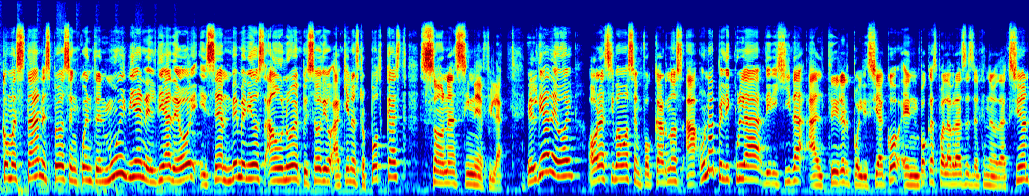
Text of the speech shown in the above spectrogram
¿Cómo están? Espero se encuentren muy bien el día de hoy y sean bienvenidos a un nuevo episodio aquí en nuestro podcast Zona Cinéfila. El día de hoy, ahora sí vamos a enfocarnos a una película dirigida al thriller policíaco, en pocas palabras desde el género de acción,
